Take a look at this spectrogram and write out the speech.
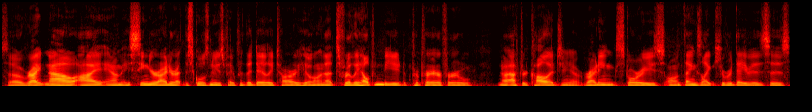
So right now I am a senior writer at the school's newspaper, the Daily Tar Heel, and that's really helping me to prepare for you know after college, you know, writing stories on things like Hubert Davis's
